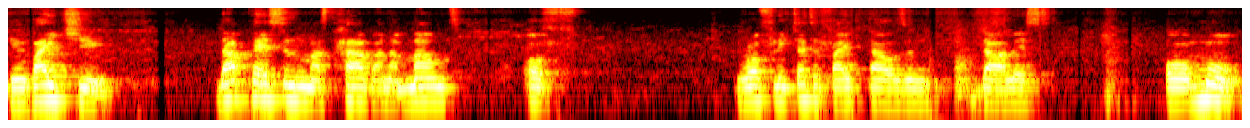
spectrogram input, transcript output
invite you, that person must have an amount of roughly $35,000 or more.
